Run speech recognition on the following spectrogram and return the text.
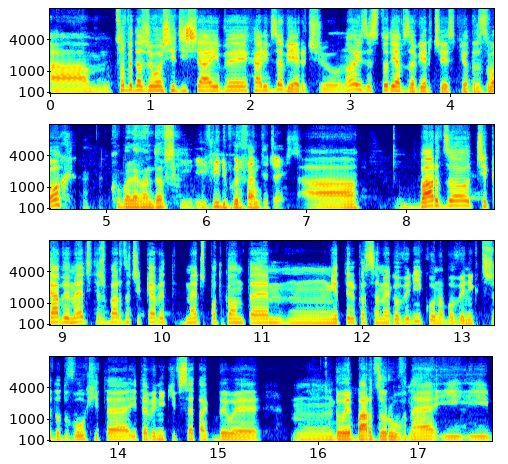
um, co wydarzyło się dzisiaj w hali w Zawierciu. No i ze studia w Zawierciu jest Piotr Złoch. Kuba Lewandowski. I Filip Korfanty, cześć. A bardzo ciekawy mecz, też bardzo ciekawy mecz pod kątem mm, nie tylko samego wyniku, no bo wynik 3 do 2 i te, i te wyniki w setach były, mm, były bardzo równe i, i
